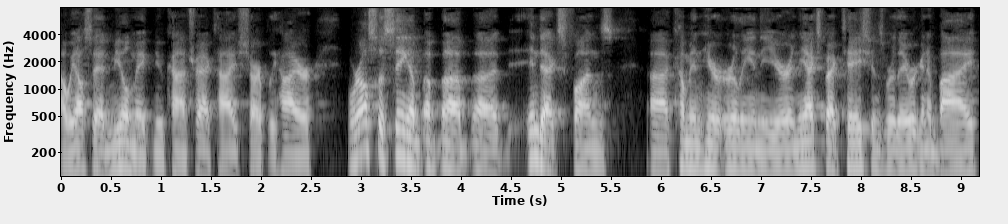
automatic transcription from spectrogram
Uh, we also had meal make new contract highs sharply higher. We're also seeing a, a, a index funds uh, come in here early in the year, and the expectations were they were going to buy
